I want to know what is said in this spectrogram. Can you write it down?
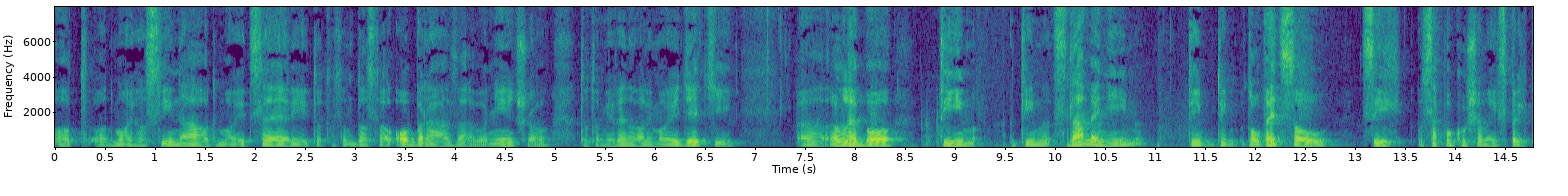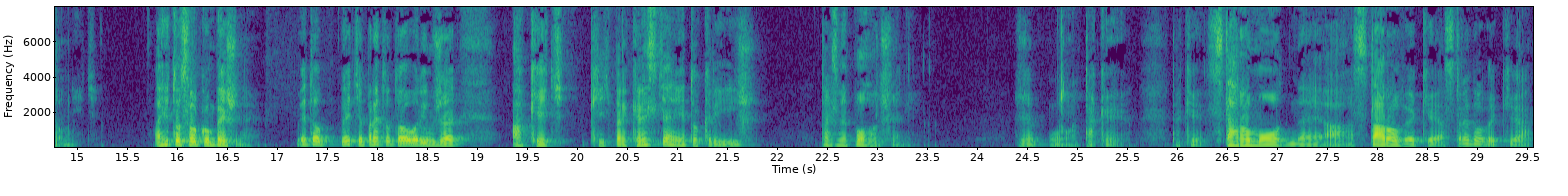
od, od môjho syna, od mojej céry, toto som dostal obraz alebo niečo, toto mi venovali moje deti, eh, lebo tým, tým znamením, tým, tým, tou vecou si ich, sa pokúšame ich sprítomniť. A je to celkom bežné. Je to, viete, preto to hovorím, že a keď, keď pre kresťania je to kríž, tak sme pohoršení. Že no, také, také staromódne a staroveké a stredoveké a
